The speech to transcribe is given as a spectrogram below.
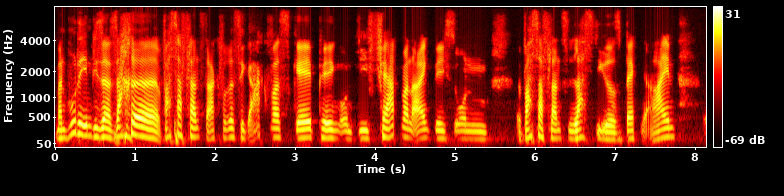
man wurde eben dieser Sache Wasserpflanzenaquaristik, Aquascaping und wie fährt man eigentlich so ein wasserpflanzenlastigeres Becken ein, äh,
